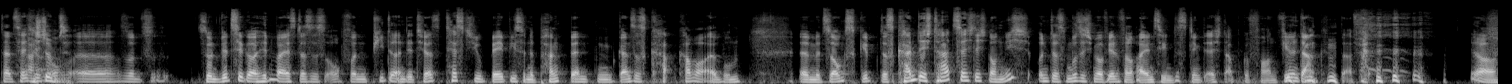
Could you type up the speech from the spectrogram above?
tatsächlich auch äh, so, so ein witziger Hinweis, dass es auch von Peter and the Test Tube Babies, eine Punkband, ein ganzes Co Coveralbum äh, mit Songs gibt. Das kannte ich tatsächlich noch nicht und das muss ich mir auf jeden Fall reinziehen. Das klingt echt abgefahren. Vielen Dank dafür. Ja.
